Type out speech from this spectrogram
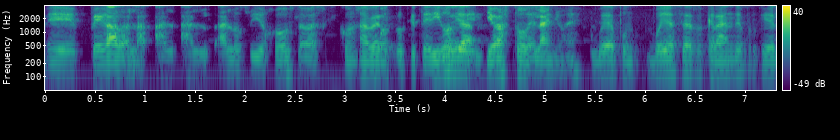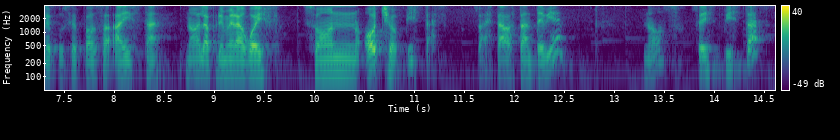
eh, pegado a, los videojuegos, la verdad es que con esos cuatro que te digo, te llevas todo el año, ¿eh? Voy a, voy a ser grande porque ya le puse pausa. Ahí están, ¿no? La primera wave son ocho pistas. O sea, está bastante bien, ¿no? Seis pistas.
